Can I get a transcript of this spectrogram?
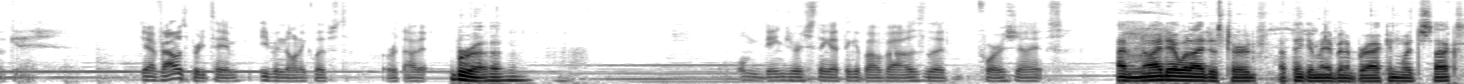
Okay. Yeah, Val is pretty tame, even non-eclipsed or without it. Bruh. Only dangerous thing I think about Val is the forest giants. I have no idea what I just heard. I think it may have been a bracken, which sucks.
